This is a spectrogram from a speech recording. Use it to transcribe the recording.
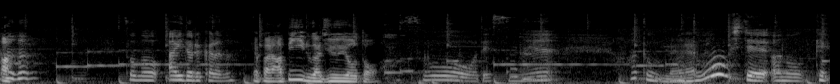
あ。そのアイドルからの。やっぱりアピールが重要と。そうですね。あと、ね。まあどうしてあの結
